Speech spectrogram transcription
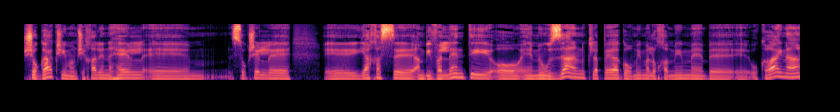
שוגה כשהיא ממשיכה לנהל אה, סוג של אה, אה, יחס אה, אמביוולנטי או אה, מאוזן כלפי הגורמים הלוחמים אה, באוקראינה.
